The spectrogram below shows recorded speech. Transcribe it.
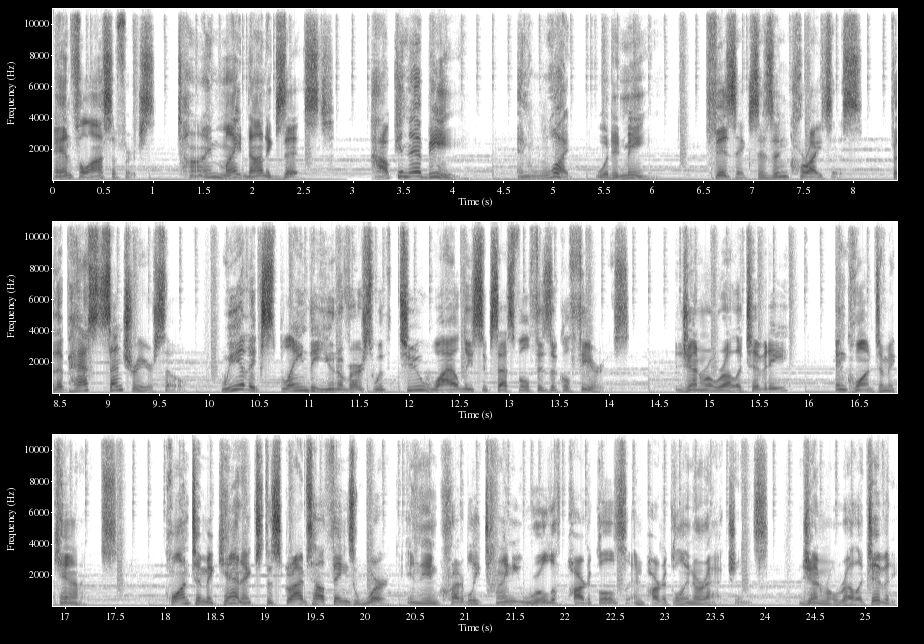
and philosophers, time might not exist. How can that be? And what would it mean? Physics is in crisis. For the past century or so, we have explained the universe with two wildly successful physical theories general relativity and quantum mechanics. Quantum mechanics describes how things work in the incredibly tiny world of particles and particle interactions. General relativity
